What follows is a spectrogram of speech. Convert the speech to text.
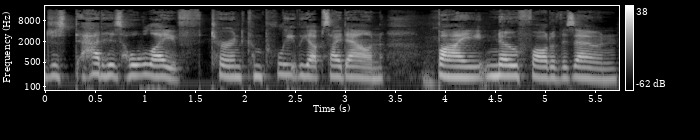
just had his whole life turned completely upside down by no fault of his own.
